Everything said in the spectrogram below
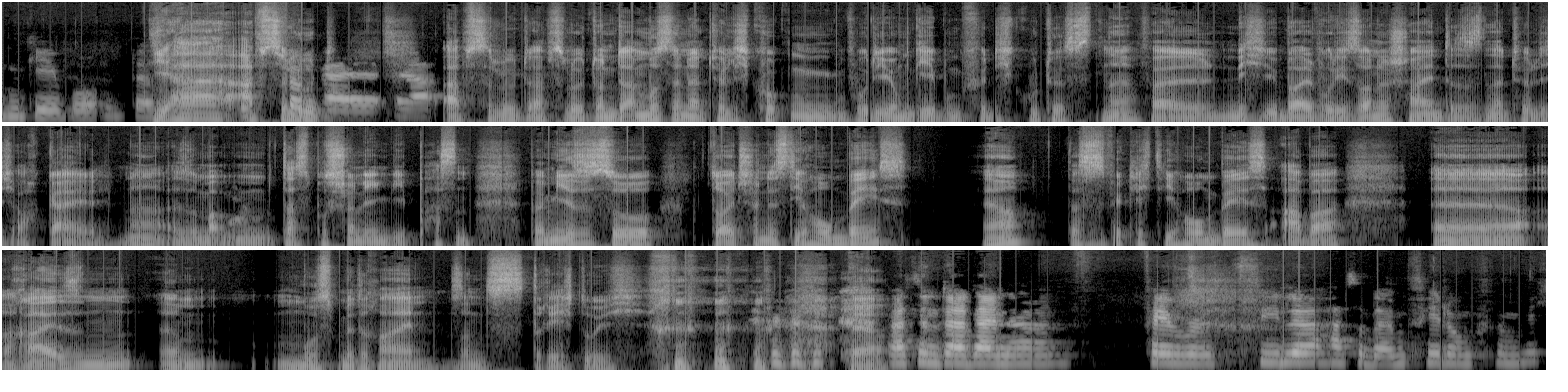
Umgebung. Das ja, absolut. Ja. Absolut, absolut. Und da musst du natürlich gucken, wo die Umgebung für dich gut ist, ne? Weil nicht überall, wo die Sonne scheint, ist es natürlich auch geil. Ne? Also man, das muss schon irgendwie passen. Bei mir ist es so, Deutschland ist die Homebase, ja, das ist wirklich die Homebase, aber äh, Reisen ähm, muss mit rein, sonst drehe ich durch. ja. Was sind da deine Favorite-Ziele? Hast du da Empfehlungen für mich?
